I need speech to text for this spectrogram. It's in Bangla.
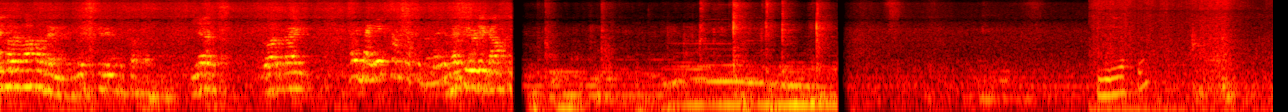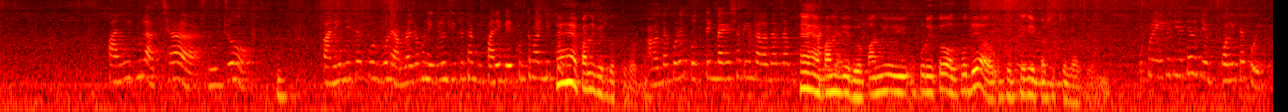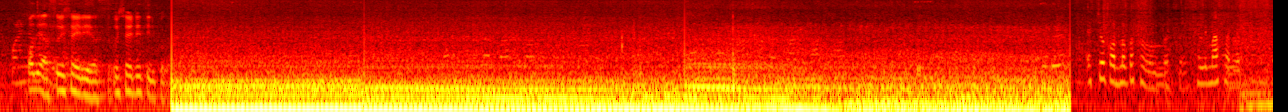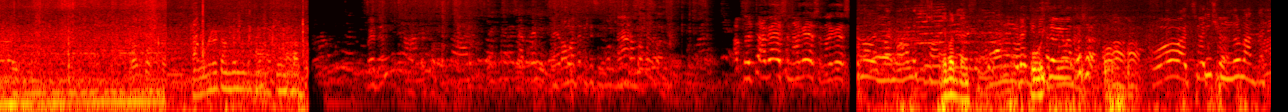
এভাবে মাথা দেন পানিগুলো আচ্ছা রুদ্র। পানি যেটা করব আমরা যখন এগুলো দিতে থাকব পানি বের করতে পারবি হ্যাঁ হ্যাঁ পানি বের করতে পারব। আলাদা করে প্রত্যেক ব্যাগের সাথে কিন্তু আলাদা আলাদা হ্যাঁ হ্যাঁ পানি দিয়ে দেবো। পানি ওই উপরে তো অল্প দেওয়া উপর থেকে এই পাশে চলে আসবে। উপরে এটা দিয়ে দাও যে পলিটা কই? পলি আছে ওই সাইডে আছে ওই সাইডে তিরপল অন্য কথা বলতেছে খালি মাথা ব্যথা মানে অনেক সময় এবার দেন। সুন্দর মাদ্রাসা।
